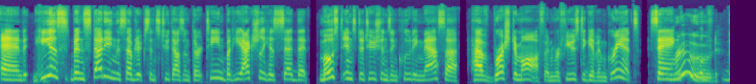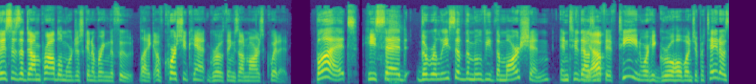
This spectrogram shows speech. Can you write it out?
And he mm-hmm. has been studying the subject since 2013, but he actually has said that most institutions, including NASA, have brushed him off and refused to give him grants, saying, "Well, this is a dumb problem. We're just going to bring the food. Like, of course you can't grow things on Mars, quit it. But he said the release of the movie The Martian in 2015, where he grew a whole bunch of potatoes,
